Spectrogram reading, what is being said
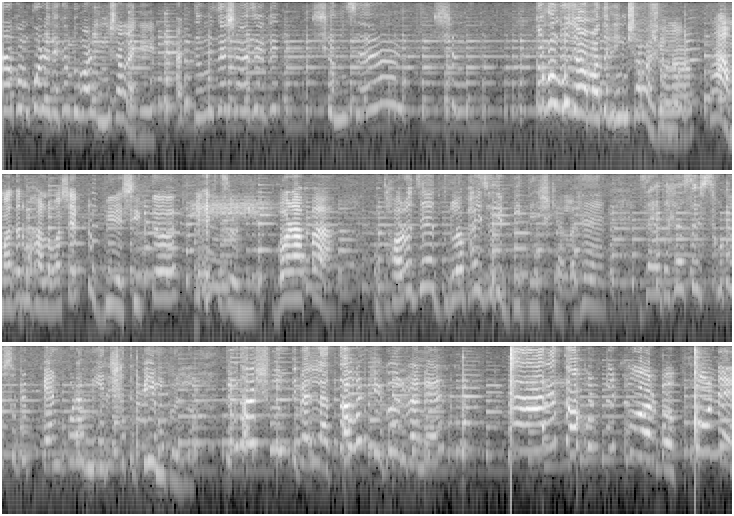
এরকম করে দেখে তোমার হিংসা লাগে। আর তুমি যে সহজে এটি শুনছে তখন বুঝি আমাদের হিংসা লাগে না। আমাদের ভালোবাসা একটু বেশি তো এই জন্য। বড়াপা ধরো যে দুলাভাই যদি বিদেশ গেল হ্যাঁ? যাই দেখা যাচ্ছে ওই ছোট ছোট প্যান্ট পরা মেয়ের সাথে প্রেম করল। তুমি ধরো শুনতে পারলা তখন কি করবে না? আরে তখন কি করব? ফোনে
